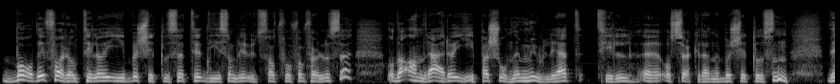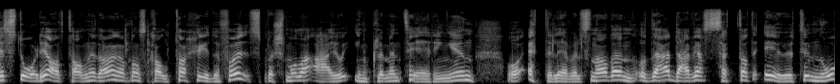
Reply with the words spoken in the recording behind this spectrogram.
Både i forhold til å gi beskyttelse til de som blir utsatt for forfølgelse, og det andre er å gi personer mulighet til uh, å søke denne beskyttelsen. Det står det i avtalen i dag at man skal ta høyde for. Spørsmålet er jo implementeringen og etterlevelsen av den. Og Det er der vi har sett at EU til nå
